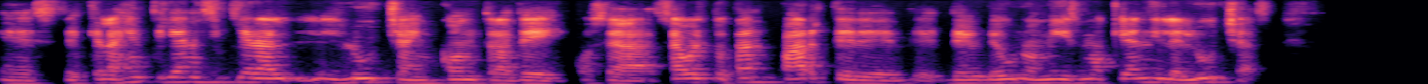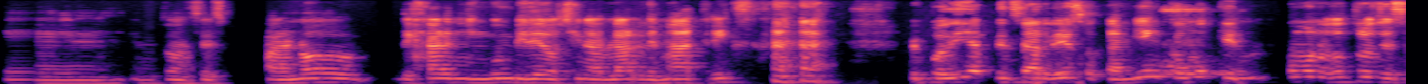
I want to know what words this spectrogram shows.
este, que la gente ya ni siquiera lucha en contra de, o sea, se ha vuelto tan parte de, de, de uno mismo que ya ni le luchas. Eh, entonces, para no dejar ningún video sin hablar de Matrix, me podía pensar de eso también, cómo, que, cómo nosotros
